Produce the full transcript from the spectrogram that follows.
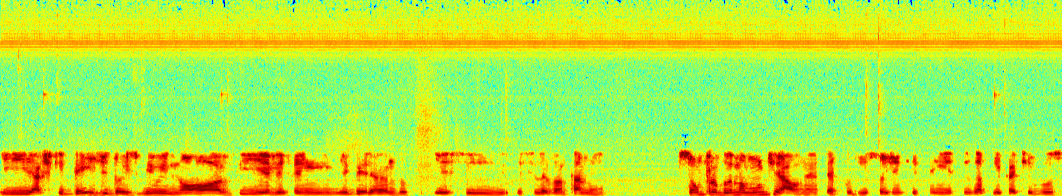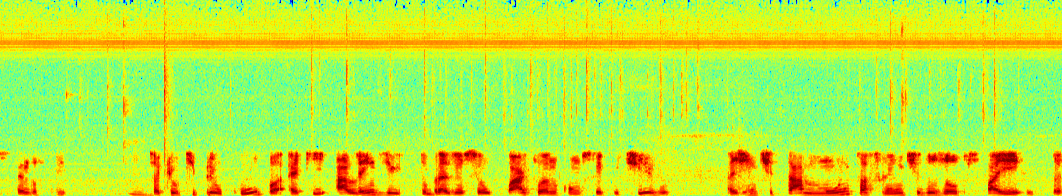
E acho que desde 2009 ele vem liberando esse, esse levantamento. Isso é um problema mundial, né? Até por isso a gente tem esses aplicativos sendo feitos. Hum. Só que o que preocupa é que, além de, do Brasil ser o quarto ano consecutivo, a gente está muito à frente dos outros países. Para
